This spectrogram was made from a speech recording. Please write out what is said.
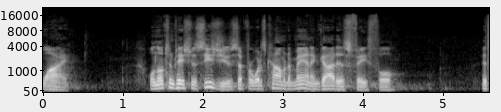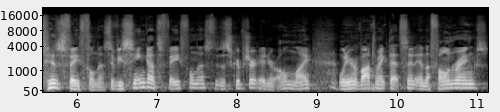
Why? Well, no temptation seizes you except for what is common to man, and God is faithful. It's his faithfulness. Have you seen God's faithfulness through the scripture in your own life? When you're about to make that sin and the phone rings,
